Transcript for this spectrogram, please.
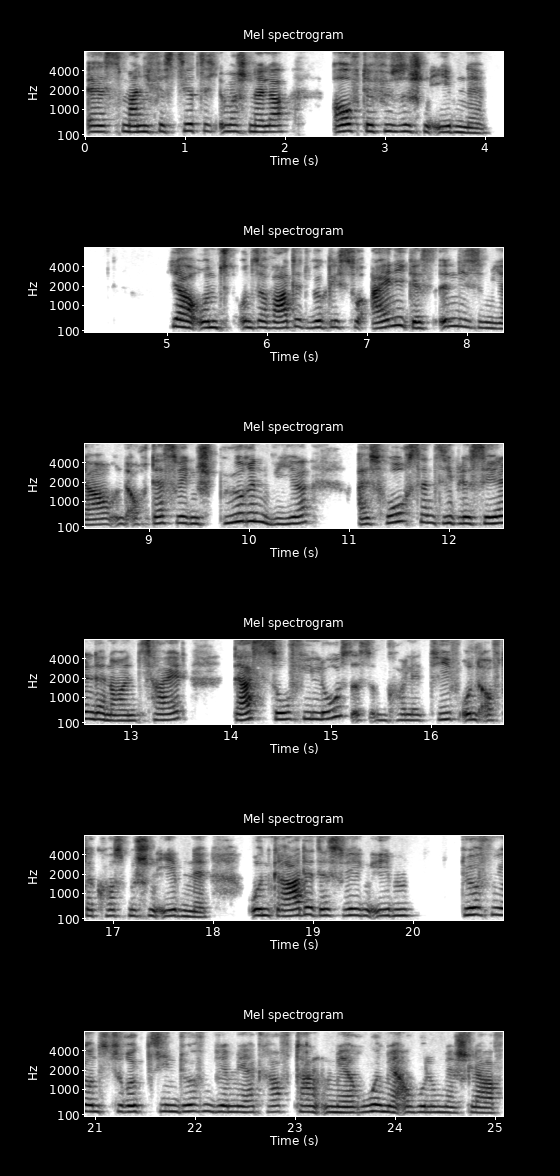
Es manifestiert sich immer schneller auf der physischen Ebene. Ja, und uns erwartet wirklich so einiges in diesem Jahr und auch deswegen spüren wir als hochsensible Seelen der neuen Zeit, dass so viel los ist im Kollektiv und auf der kosmischen Ebene. Und gerade deswegen eben dürfen wir uns zurückziehen, dürfen wir mehr Kraft tanken, mehr Ruhe, mehr Erholung, mehr Schlaf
